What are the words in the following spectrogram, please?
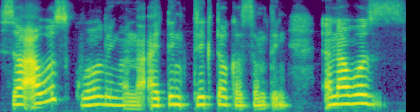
So I was scrolling on I think TikTok or something and I was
